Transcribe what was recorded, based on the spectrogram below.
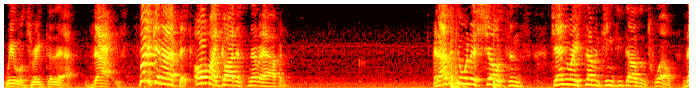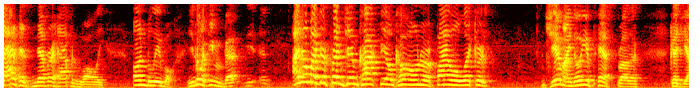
We will drink to that. That is freaking epic. Oh my god, it's never happened. And I've been doing this show since January 17, 2012. That has never happened, Wally. Unbelievable. You know what's even better? I know my good friend Jim Cockfield, co-owner of Filo Liquors. Jim, I know you're pissed, brother, because you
